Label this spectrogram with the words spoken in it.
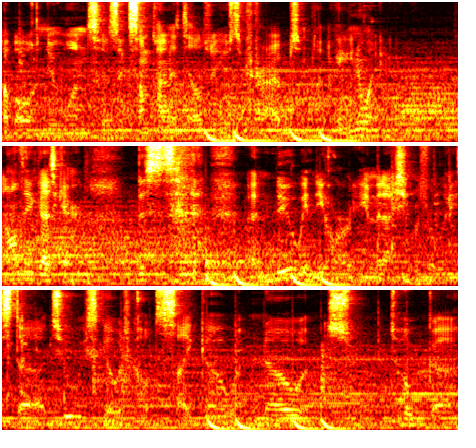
of all the new ones, because like sometimes it tells you to subscribe. Sometimes, okay, you know what? I don't think you guys care. This is a new indie horror game that actually was released uh, two weeks ago, which called Saiko no Sutoka.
